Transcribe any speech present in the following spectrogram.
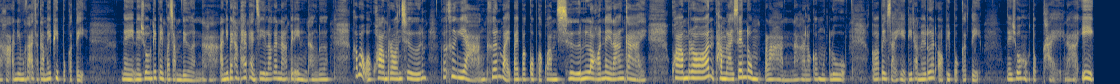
นะคะ อันนี้มันก็อาจจะทำให้ผิดปกติ ในในช่วงที่เป็นประจำเดือนนะคะ อันนี้ไปทางแพทย์แผนจีนแล้วกันนะ เป็นอีกหนึ่งทางเลือก เขาบอกว่าความร้อนชื้นก็คือหยางเคลื่อนไหวไปประกบกับความชื้นร้อนในร่างกาย ความร้อนทำลายเส้นลมปราณนะคะ แล้วก็มดลูก ก็เป็นสาเหตุที่ทำให้เลือดออกผิดปกติ ในช่วงของตกไข่นะคะ อีก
